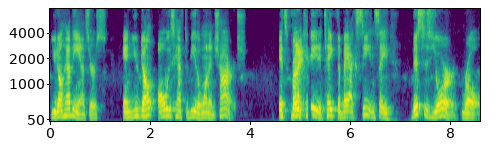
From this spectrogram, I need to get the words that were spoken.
you don't have the answers, and you don't always have to be the one in charge. It's right. okay to take the back seat and say, this is your role.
